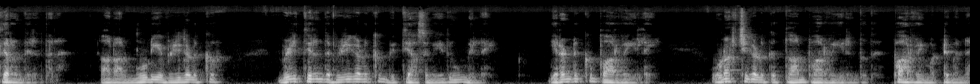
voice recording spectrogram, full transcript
திறந்திருந்தன. ஆனால் மூடிய விழிகளுக்கும் விழித்திருந்த விழிகளுக்கும் வித்தியாசம் எதுவும் இல்லை. இரண்டுக்கும் பார்வை இல்லை. உணர்ச்சிகளுக்குத்தான் பார்வை இருந்தது. பார்வை மட்டுமென்ன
